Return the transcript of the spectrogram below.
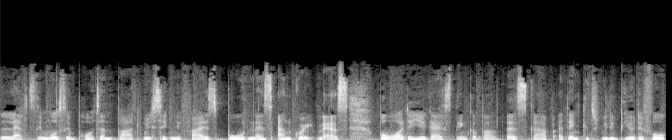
left the most important part, which signifies boldness and greatness. But what do you guys think about this cap? I think it's really beautiful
